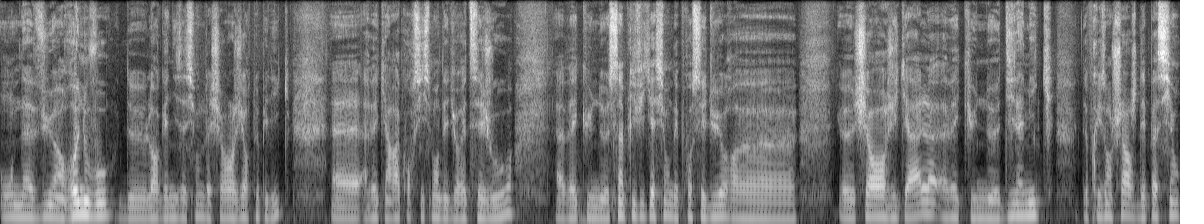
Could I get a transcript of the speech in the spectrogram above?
On a vu un renouveau de l'organisation de la chirurgie orthopédique euh, avec un raccourcissement des durées de séjour, avec une simplification des procédures euh, euh, chirurgicales, avec une dynamique de prise en charge des patients,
